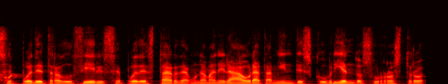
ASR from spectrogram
se puede traducir, se puede estar de alguna manera ahora también descubriendo su rostro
